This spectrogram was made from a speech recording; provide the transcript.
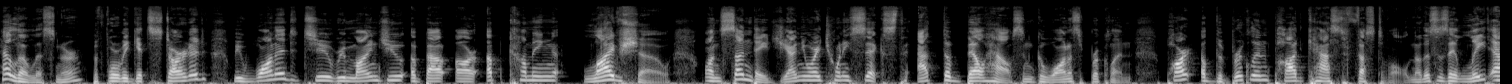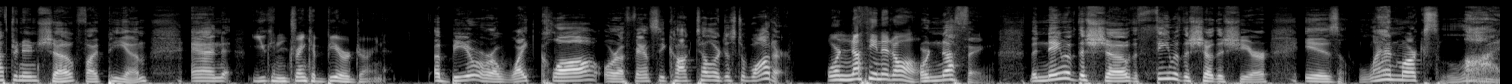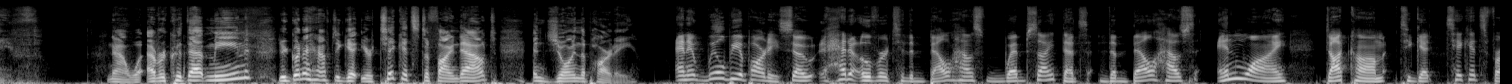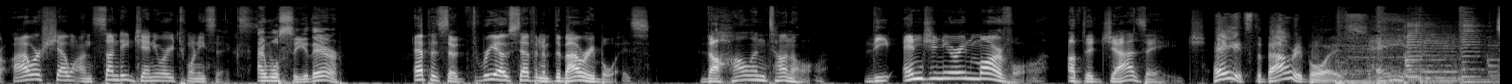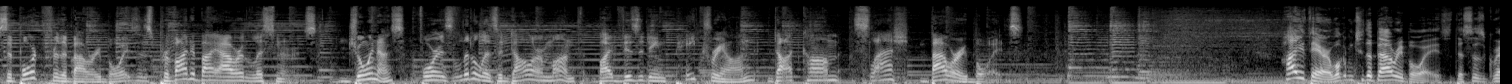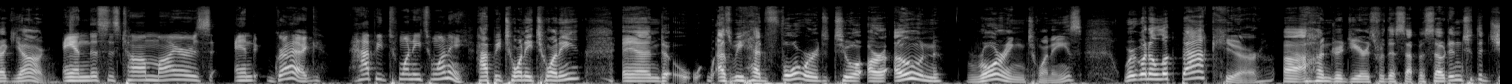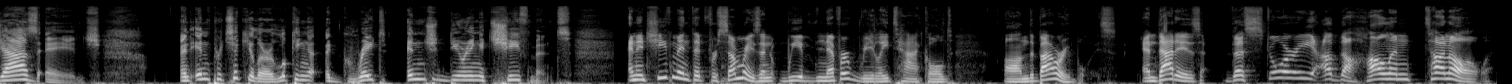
Hello, listener. Before we get started, we wanted to remind you about our upcoming live show on Sunday, January 26th at the Bell House in Gowanus, Brooklyn, part of the Brooklyn Podcast Festival. Now, this is a late afternoon show, 5 p.m., and You can drink a beer during it. a beer or a white claw or a fancy cocktail or just a water. Or nothing at all. or nothing. The name of the show, the theme of the show this year is Landmarks Live. Now, whatever could that mean? You're going to have to get your tickets to find out and join the party. and it will be a party. So head over to the Bell House website. That's thebellhouseny.com to get tickets for our show on Sunday, January 26th. And we'll see you there. Episode 307 of The Bowery Boys The Holland Tunnel, the engineering marvel of the Jazz Age. Hey, it's the Bowery Boys. Hey. Support for the Bowery Boys is provided by our listeners. Join us for as little as a dollar a month by visiting patreon.com slash Bowery Boys. Hi there. Welcome to the Bowery Boys. This is Greg Young. And this is Tom Myers and Greg. Happy 2020. Happy 2020. And as we head forward to our own roaring 20s, we're going to look back here uh, 100 years for this episode into the Jazz Age. And in particular, looking at a great engineering achievement. An achievement that for some reason we've never really tackled on the Bowery Boys. And that is the story of the Holland Tunnel.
